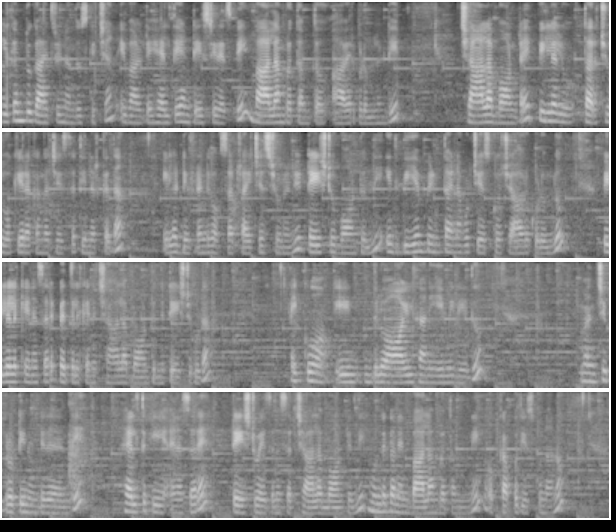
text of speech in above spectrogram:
Welcome to Gayatri Nandu's kitchen. ఇవాళ healthy and tasty recipe బాలామృతంతో ఆవిరికుడుములండి చాలా బాగుంటాయి. పిల్లలు తరచూ ఒకే రకంగా చేస్తే తినరు కదా. ఇలా డిఫరెంట్గా ఒకసారి ట్రై చేసి చూడండి. టేస్ట్ బాగుంటుంది. ఇది బియ్యం పిండితో అయినా కూడా చేసుకోవచ్చు ఆవిరికుడుములు పిల్లలకైనా సరే పెద్దలకైనా చాలా బాగుంటుంది టేస్ట్ కూడా. ఎక్కువ ఏ ఇందులో ఆయిల్ కానీ ఏమీ లేదు. మంచి ప్రోటీన్ ఉండేదండి హెల్త్కి అయినా సరే టేస్ట్ వైజ్ అయినా సరే చాలా బాగుంటుంది. ముందుగా నేను బాలామృతంని ఒక కప్పు తీసుకున్నాను.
